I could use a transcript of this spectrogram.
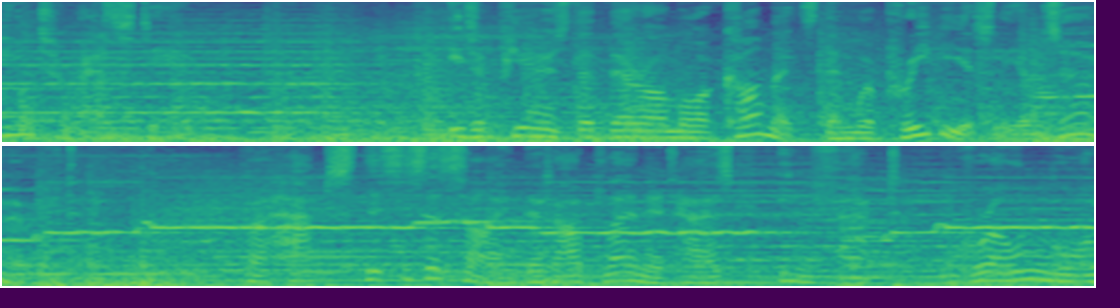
Interesting. It appears that there are more comets than were previously observed. Perhaps this is a sign that our planet has, in fact, grown more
